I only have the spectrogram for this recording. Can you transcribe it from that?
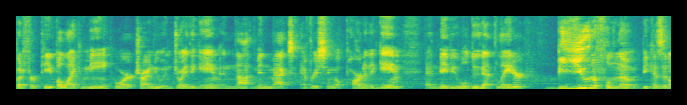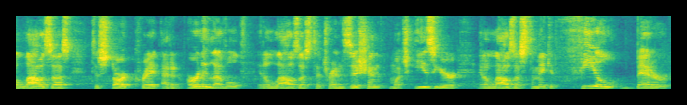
But for people like me who are trying to enjoy the game and not min-max every single part of the game, and maybe we'll do that later, beautiful node because it allows us to start crit at an early level. It allows us to transition much easier. It allows us to make it feel better.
